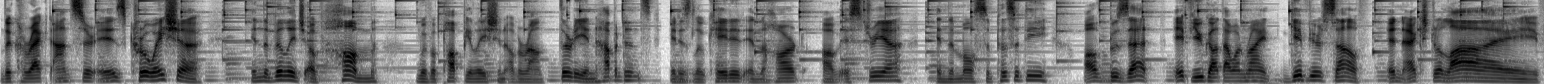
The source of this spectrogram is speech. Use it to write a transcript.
The correct answer is Croatia. In the village of Hum, with a population of around 30 inhabitants, it is located in the heart of Istria in the municipality of Buzet. If you got that one right, give yourself an extra life.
